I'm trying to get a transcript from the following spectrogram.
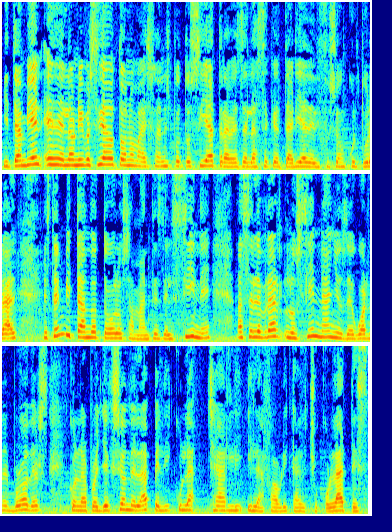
Y también eh, la Universidad Autónoma de San Luis Potosí, a través de la Secretaría de Difusión Cultural, está invitando a todos los amantes del cine a celebrar los 100 años de Warner Brothers con la proyección de la película Charlie y la fábrica de chocolates.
